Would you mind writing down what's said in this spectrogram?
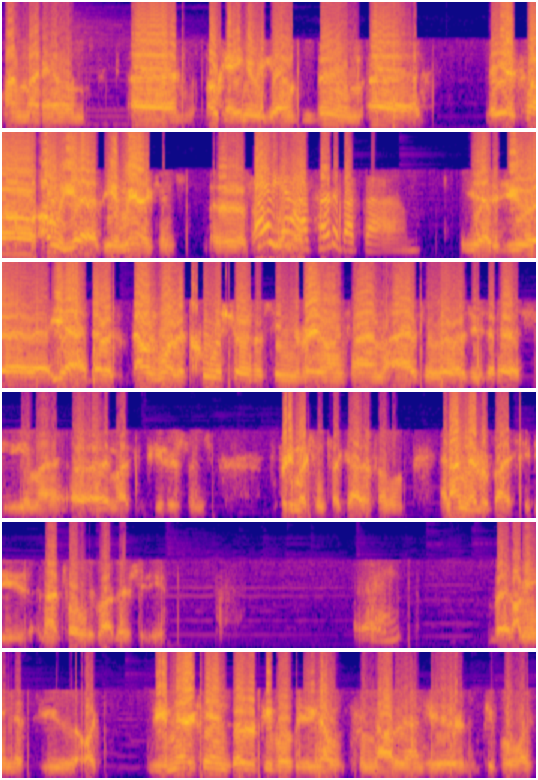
on my own. Uh, okay, here we go. Boom. Uh, they are called. Oh yeah, the Americans. I don't know if Oh yeah. I've heard about that. Yeah, did you? Uh, yeah, that was that was one of the coolest shows I've seen in a very long time. I haven't realized is I had a CD in my uh, in my computer since pretty much since I got it from them, and I never buy CDs, and I totally bought their CD. Right. But I mean, if you like the Americans, those are people you know from not around here. People like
